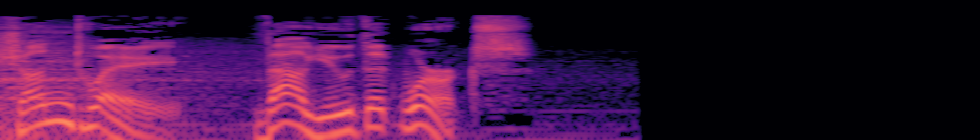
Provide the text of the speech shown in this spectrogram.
Shantui, value that works.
